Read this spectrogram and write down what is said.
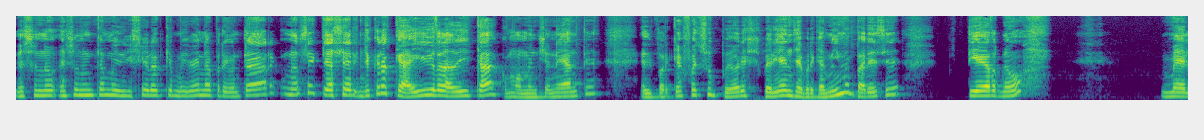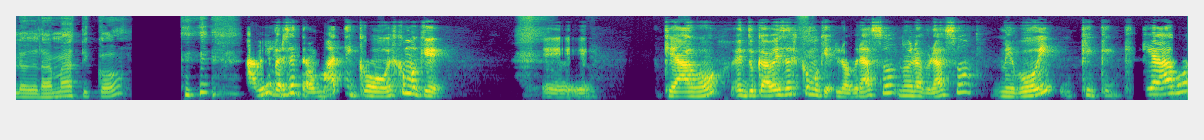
Eso, no, eso nunca me dijeron que me iban a preguntar, no sé qué hacer. Yo creo que ahí radica, como mencioné antes, el por qué fue su peor experiencia, porque a mí me parece tierno, melodramático. A mí me parece traumático. Es como que, eh, ¿qué hago? En tu cabeza es como que, ¿lo abrazo? ¿No lo abrazo? ¿Me voy? ¿Qué, qué, qué- hago?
